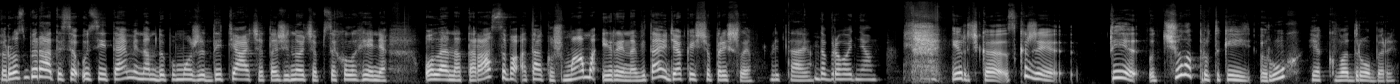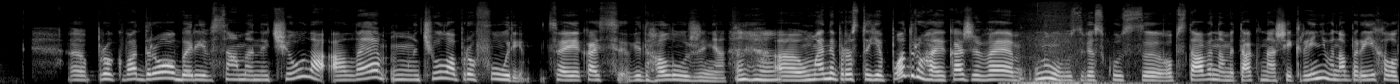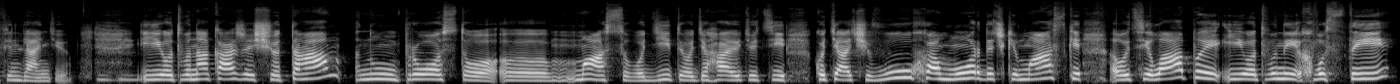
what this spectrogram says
Розбиратися у цій темі нам допоможе дитяча та жіноча психологиня Олена Тарасова, а також мама Ірина. Вітаю, дякую, що прийшли. Вітаю. Доброго дня. Ірочка, скажи, ти чула про такий рух, як квадробери? Е, Про квадроберів саме не чула, але чула про фурі. Це якась відгалуження. Е, У мене просто є подруга, яка живе ну, у зв'язку з обставинами так в нашій країні. Вона переїхала у Фінляндію. І от вона каже, що там ну просто е, масово діти одягають оці котячі вуха, мордочки, маски, оці лапи, і от вони хвости.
